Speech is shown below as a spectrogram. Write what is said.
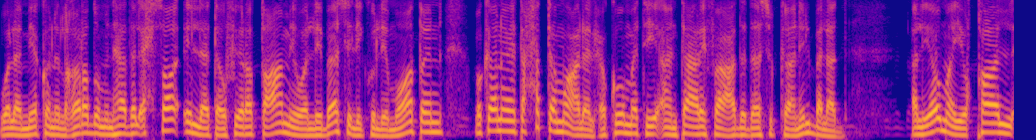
ولم يكن الغرض من هذا الإحصاء إلا توفير الطعام واللباس لكل مواطن وكان يتحتم على الحكومة أن تعرف عدد سكان البلد. اليوم يقال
